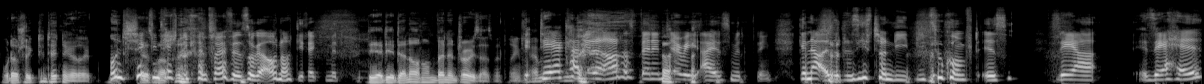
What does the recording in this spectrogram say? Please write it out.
oder schickt den Techniker direkt. Und schickt den Techniker im Zweifel sogar auch noch direkt mit. Der dir dann auch noch ein Ben Jerry's Eis mitbringt. Der, kann dir dann auch das Ben Jerry Eis mitbringen. Genau, also du siehst schon, die, die Zukunft ist sehr, sehr hell.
